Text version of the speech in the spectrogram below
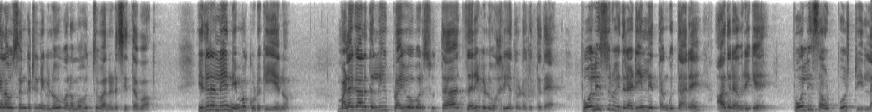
ಕೆಲವು ಸಂಘಟನೆಗಳು ವನ ಮಹೋತ್ಸವ ನಡೆಸಿದ್ದವು. ಇದರಲ್ಲಿ ನಿಮ್ಮ ಕೊಡುಗೆ ಏನು? ಮಳೆಗಾಲದಲ್ಲಿ ಫ್ಲೈಓವರ್ ಸುತ್ತ ಜರಿಗಳು ಹರಿಯತೊಡಗುತ್ತದೆ. ಪೊಲೀಸರು ಇದರ ಅಡಿಯಲ್ಲೇ ತಂಗುತ್ತಾರೆ, ಆದರೆ ಅವರಿಗೆ ಪೊಲೀಸ್ ಔಟ್ಪೋಸ್ಟ್ ಇಲ್ಲ.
